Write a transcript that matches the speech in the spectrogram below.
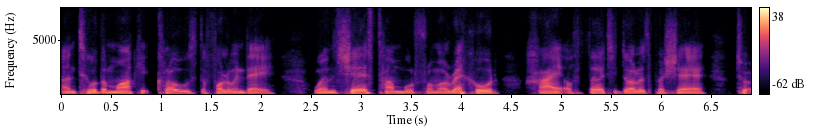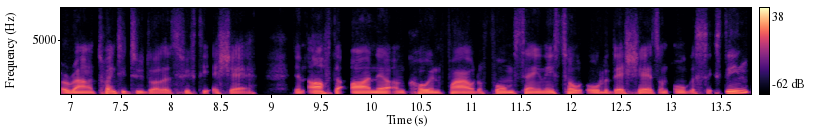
until the market closed the following day, when shares tumbled from a record high of $30 per share to around $22.50 a share. Then, after Arnal and Cohen filed a form saying they sold all of their shares on August 16,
